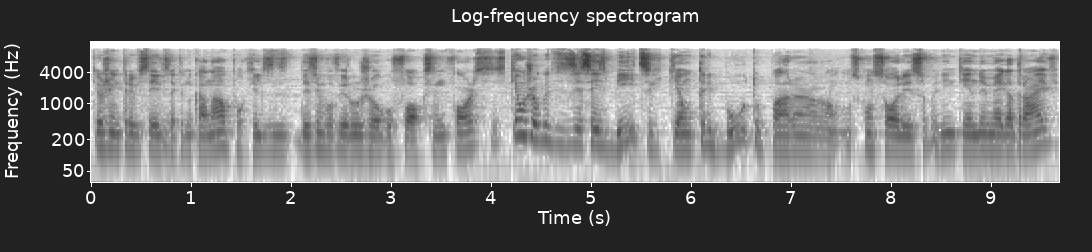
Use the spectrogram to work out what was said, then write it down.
que eu já entrevistei eles aqui no canal, porque eles desenvolveram o jogo Fox and Forces, que é um jogo de 16 bits, que é um tributo para os consoles Super Nintendo e Mega Drive,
